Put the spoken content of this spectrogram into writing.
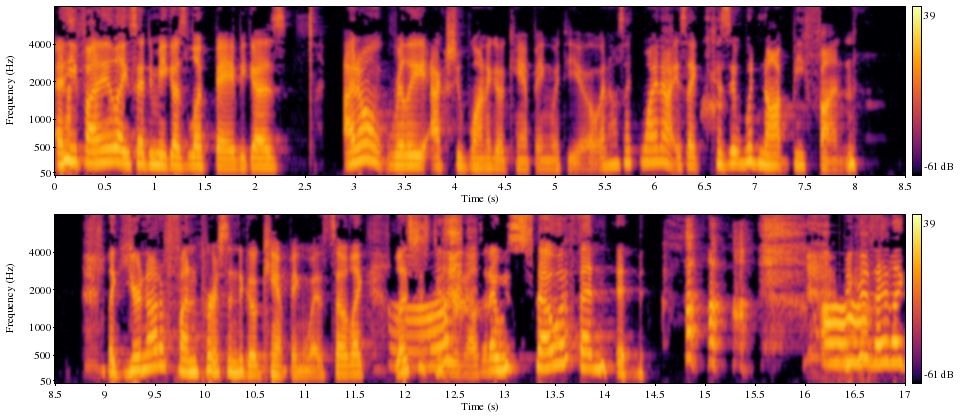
and he finally like said to me, he goes, look, babe, because I don't really actually want to go camping with you. And I was like, why not? He's like, because it would not be fun. like, you're not a fun person to go camping with. So, like, let's just do something else. And I was so offended. because I like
